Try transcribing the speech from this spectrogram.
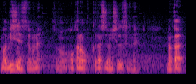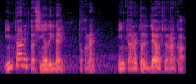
まあ、ビジネスでもねその他の暮らしでも一緒ですよね。なんかインターネットは信用できないとかねインターネットで出会う人はなんか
